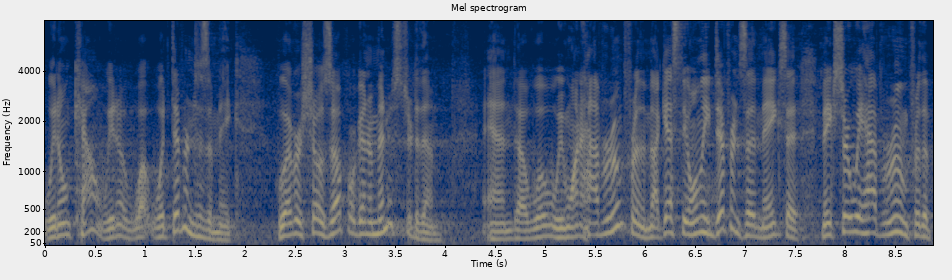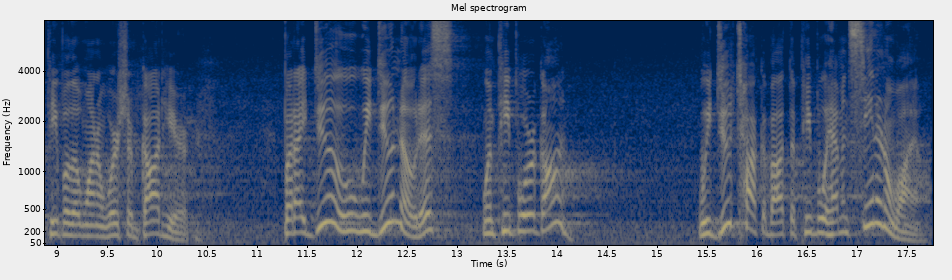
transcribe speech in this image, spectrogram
we don't count. We don't, what, what difference does it make? Whoever shows up, we're going to minister to them. And uh, we'll, we want to have room for them. I guess the only difference that makes it, make sure we have room for the people that want to worship God here. But I do, we do notice when people are gone. We do talk about the people we haven't seen in a while.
